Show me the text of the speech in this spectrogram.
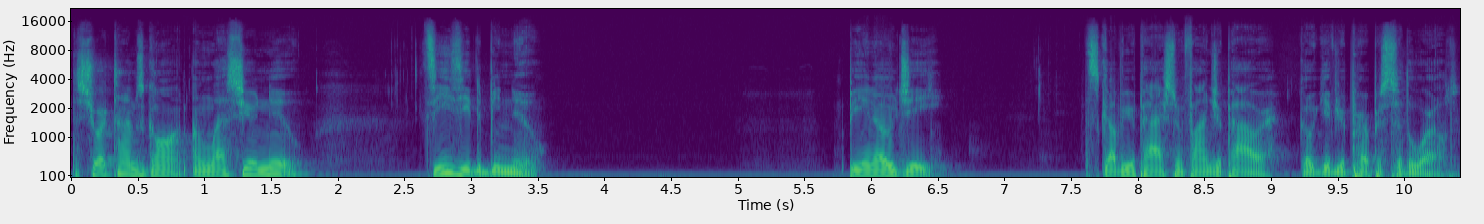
The short time's gone unless you're new. It's easy to be new. Be an OG. Discover your passion, find your power. Go give your purpose to the world.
